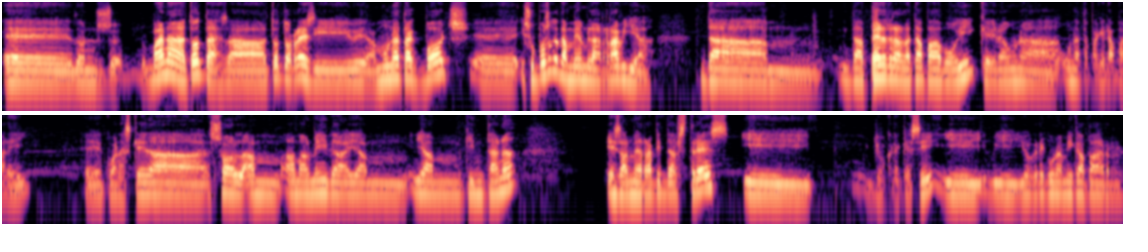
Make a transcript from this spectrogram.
eh, doncs va anar a totes, a tot o res, i amb un atac boig, eh, i suposo que també amb la ràbia de, de perdre l'etapa a Boí, que era una, una etapa que era per ell, eh, quan es queda sol amb, amb Almeida i amb, i amb Quintana, és el més ràpid dels tres i jo crec que sí, i, i jo crec que una mica per,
